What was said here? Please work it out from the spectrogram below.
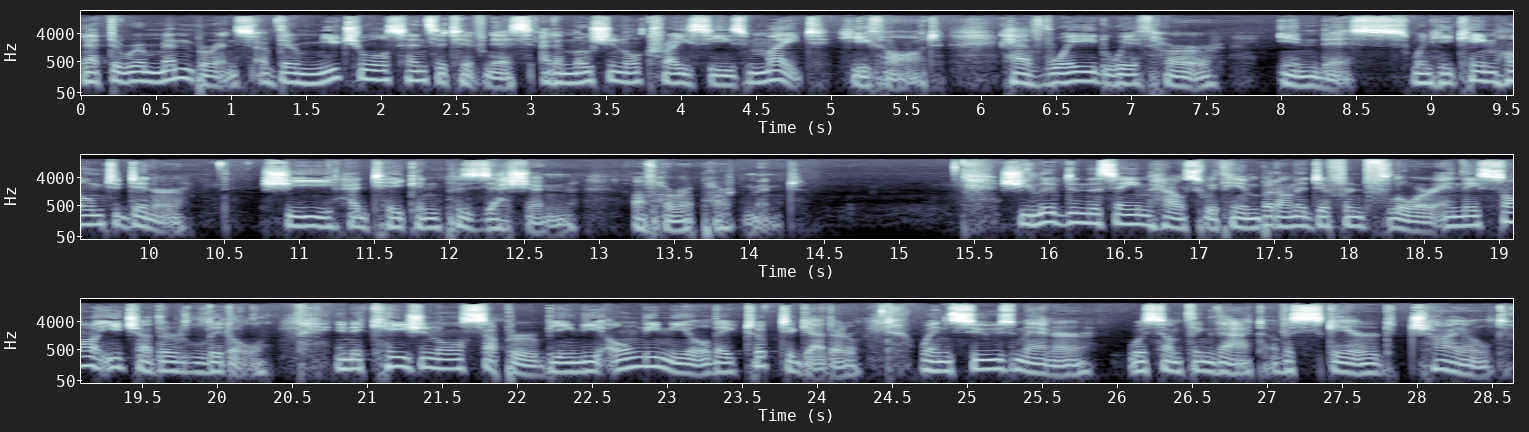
that the remembrance of their mutual sensitiveness at emotional crises might, he thought, have weighed with her in this. When he came home to dinner, she had taken possession of her apartment. She lived in the same house with him, but on a different floor, and they saw each other little, an occasional supper being the only meal they took together when Sue's manner was something that of a scared child.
